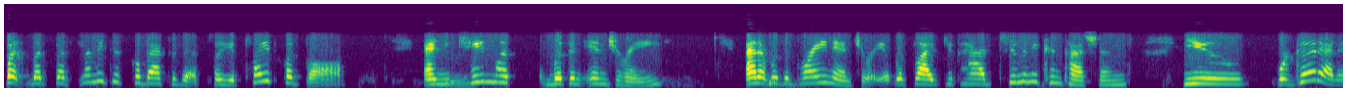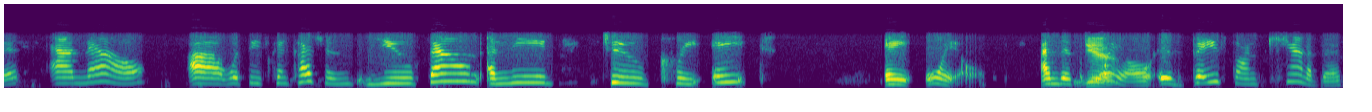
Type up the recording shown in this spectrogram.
But but but let me just go back to this. So you played football, and you Mhm. came with with an injury, and it was a brain injury. It was like you've had too many concussions. You were good at it, and now uh, with these concussions, you found a need to create a oil. And this Yeah. oil is based on cannabis.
